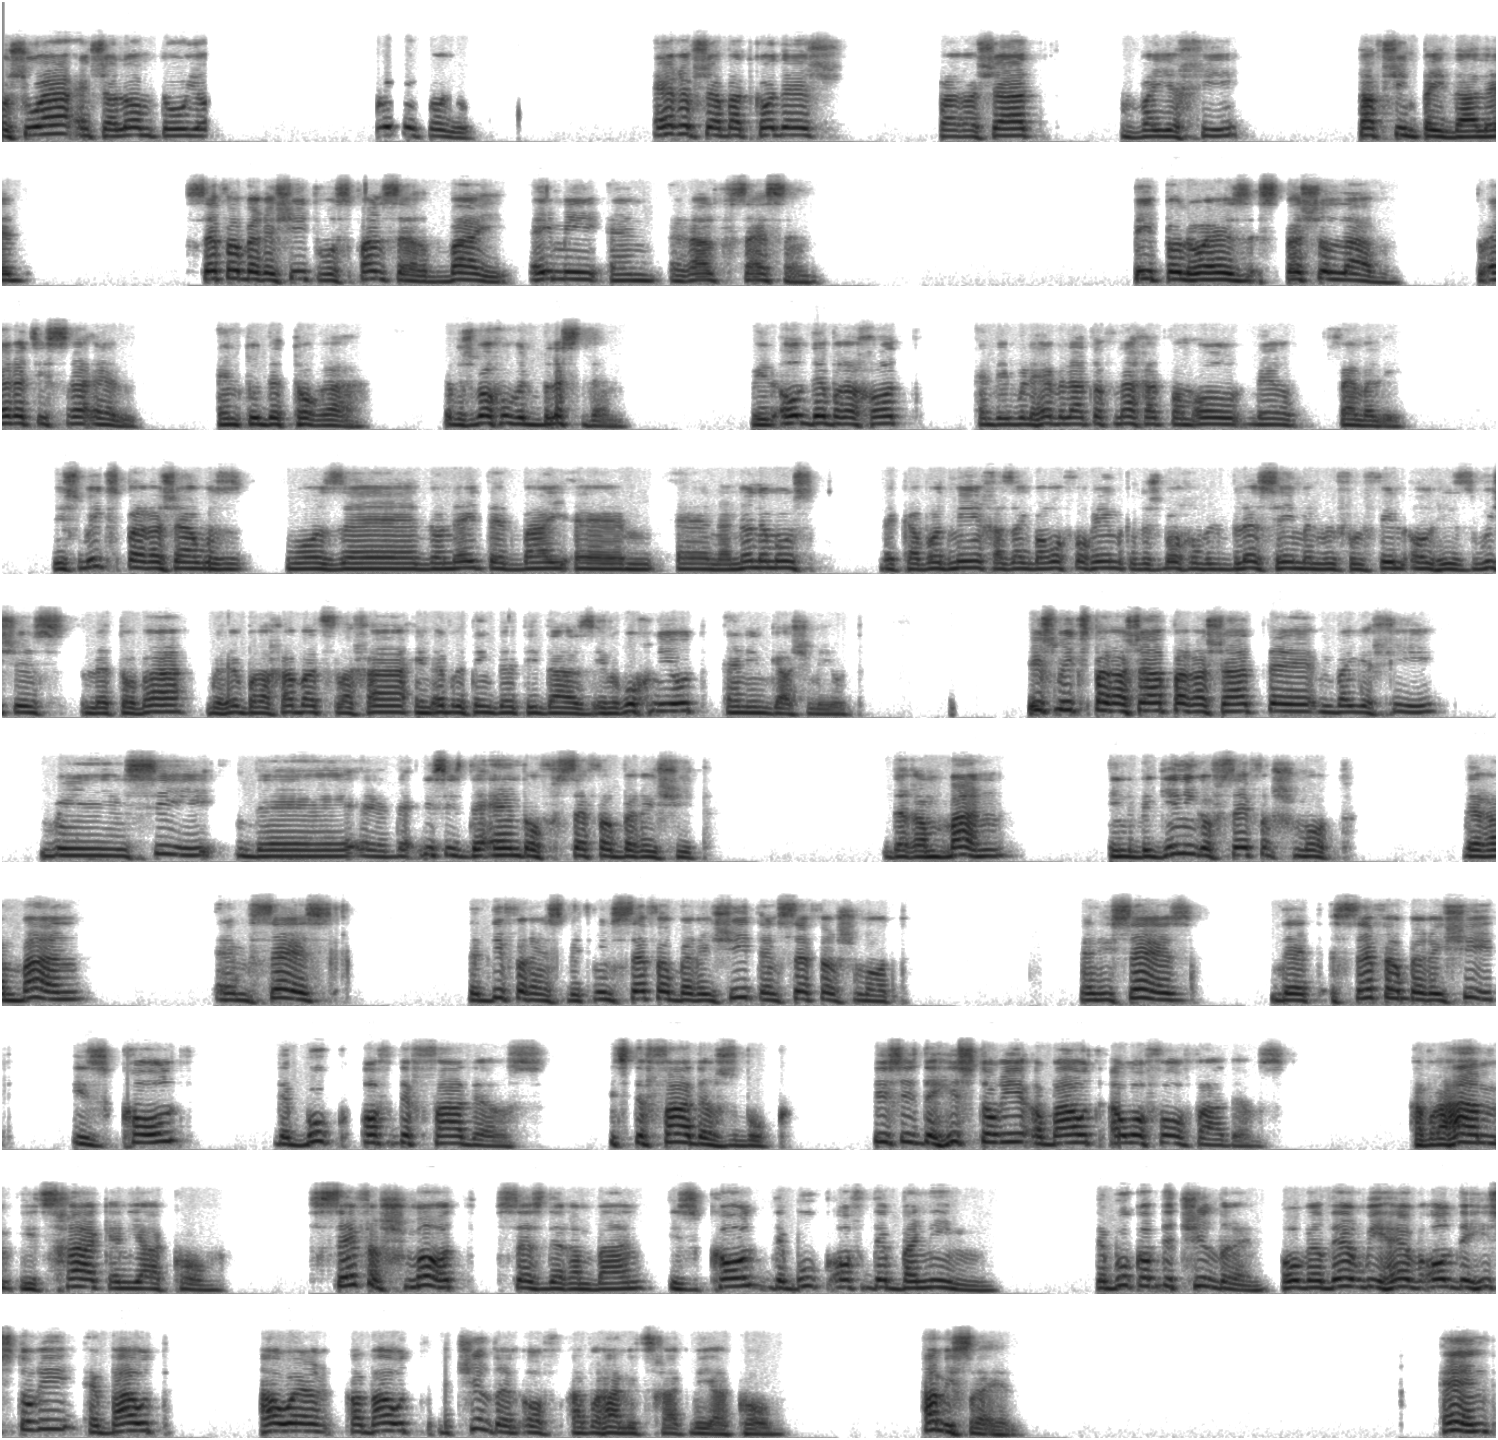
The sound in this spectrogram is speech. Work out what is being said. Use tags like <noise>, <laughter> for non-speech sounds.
Joshua and shalom to you. Waiting for you. ערב שבת קודש, פרשת ויחי, תשפ"ד. ספר בראשית was sponsored by Amy and Ralph Sasson. People who has special love to Eretz Israel and to the Torah. הקדוש ברוך הוא will bless them with all the brachot and they will have a lot of nachat from all their family. This week's parasha was was uh, donated by um, an anonymous, the Kavod Mi, Chazak Baruch for him, Kadosh Baruch Hu will bless him and will fulfill all his wishes, Letova, will have bracha b'atzlacha in everything that he does, in Ruchniut and in Gashmiut. This week's parasha, Parashat uh, we see the, uh, the, this is the end of Sefer Bereshit. The Ramban, in the beginning of Sefer Shmot, the Ramban um, says the difference between Sefer Bereshit and Sefer Shmot. And he says that Sefer Bereshit is called the book of the fathers. It's the father's book. This is the history about our forefathers, Abraham, Yitzchak, and Yaakov. Sefer Shmot, says the Ramban, is called the book of the Banim, the book of the children. Over there we have all the history about our about the children of Abraham, Yitzchak, and Yaakov, Am Israel. And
